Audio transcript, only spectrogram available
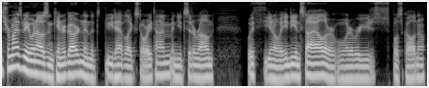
This reminds me when I was in kindergarten and the, you'd have like story time and you'd sit around with, you know, Indian style or whatever you're supposed to call it now.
